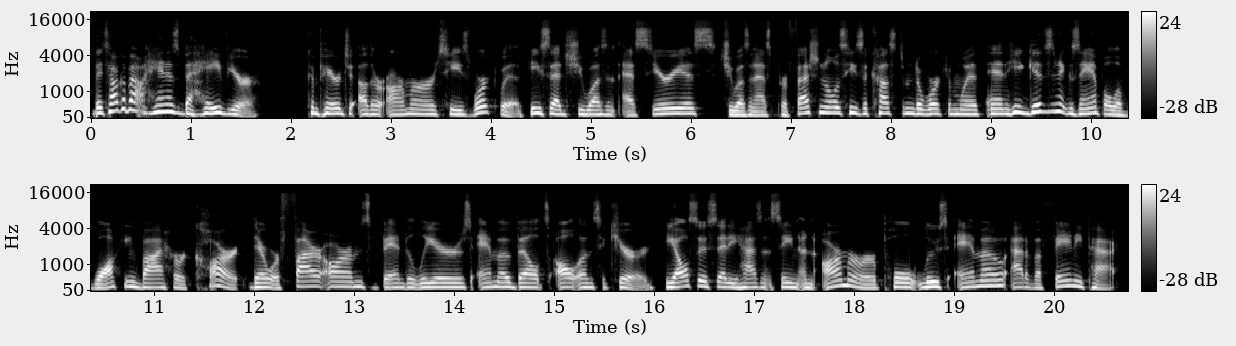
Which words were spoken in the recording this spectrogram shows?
They talk about Hannah's behavior compared to other armorers he's worked with. He said she wasn't as serious, she wasn't as professional as he's accustomed to working with. And he gives an example of walking by her cart. There were firearms, bandoliers, ammo belts, all unsecured. He also said he hasn't seen an armorer pull loose ammo out of a fanny pack.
